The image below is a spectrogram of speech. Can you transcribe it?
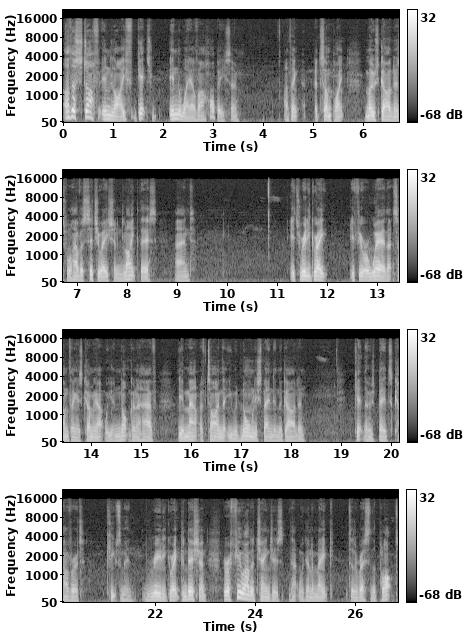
other stuff in life gets in the way of our hobby. So I think at some point, most gardeners will have a situation like this and it's really great if you're aware that something is coming up where you're not going to have the amount of time that you would normally spend in the garden get those beds covered, keeps them in really great condition. There are a few other changes that we're going to make to the rest of the plot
